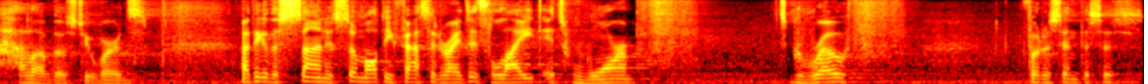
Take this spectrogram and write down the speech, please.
I love those two words. I think of the sun as so multifaceted, right? It's light, it's warmth, it's growth, photosynthesis.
